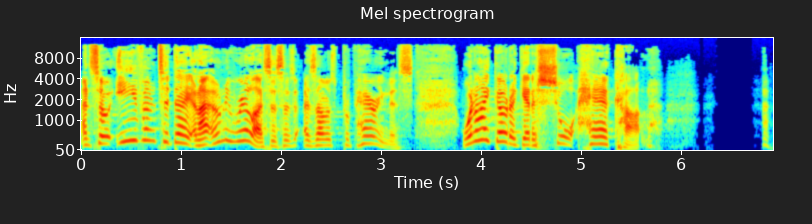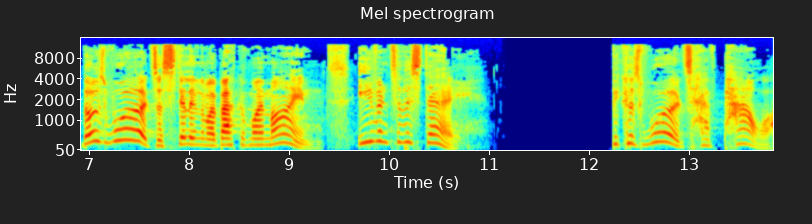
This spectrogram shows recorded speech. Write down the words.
And so even today, and I only realized this as, as I was preparing this, when I go to get a short haircut, those words are still in the back of my mind, even to this day. Because words have power.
